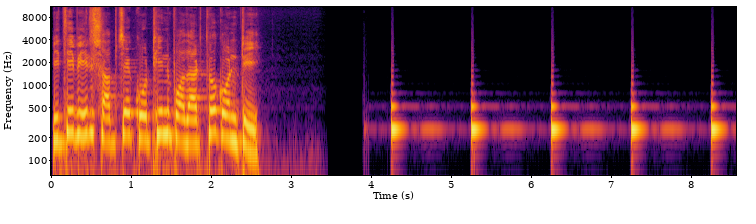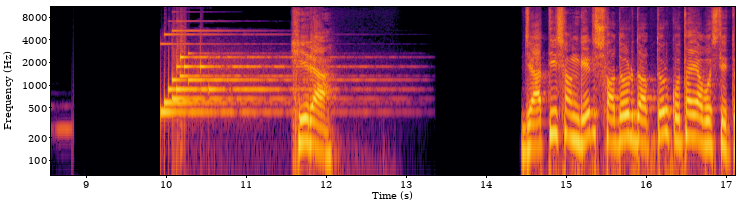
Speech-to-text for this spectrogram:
পৃথিবীর সবচেয়ে কঠিন পদার্থ কোনটি? হীরা। জাতিসংঘের সদর দপ্তর কোথায় অবস্থিত?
